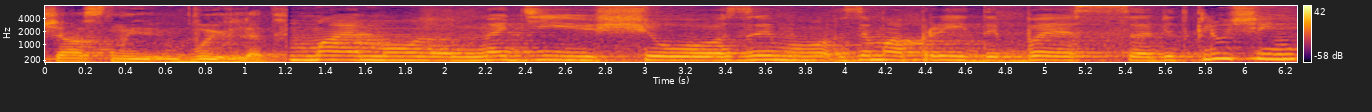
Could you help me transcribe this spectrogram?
сучасний вигляд. Маємо надію, що зиму зима прийде без відключень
